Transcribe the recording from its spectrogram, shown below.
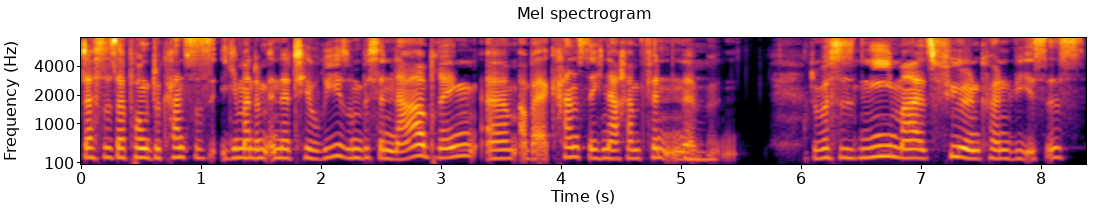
Das ist der Punkt. Du kannst es jemandem in der Theorie so ein bisschen nahe bringen, ähm, aber er kann es nicht nachempfinden. Mhm. Du wirst es niemals fühlen können, wie es ist,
